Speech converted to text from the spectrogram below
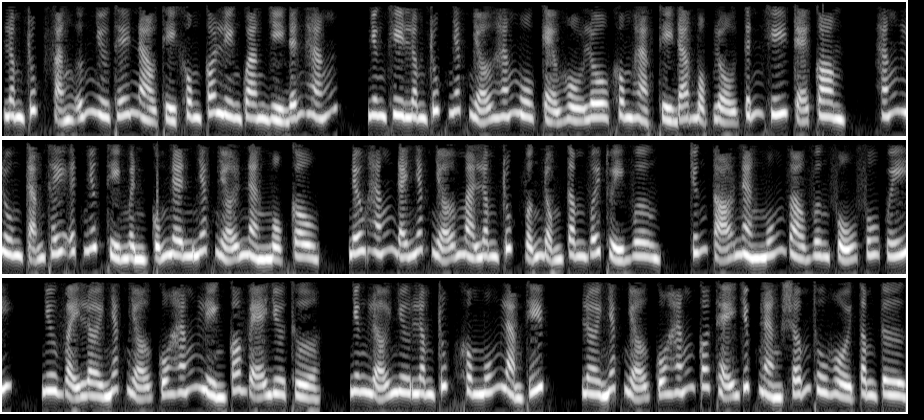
Lâm Trúc phản ứng như thế nào thì không có liên quan gì đến hắn, nhưng khi Lâm Trúc nhắc nhở hắn mua kẹo hồ lô không hạt thì đã bộc lộ tính khí trẻ con, hắn luôn cảm thấy ít nhất thì mình cũng nên nhắc nhở nàng một câu, nếu hắn đã nhắc nhở mà Lâm Trúc vẫn động tâm với Thụy Vương, chứng tỏ nàng muốn vào vương phủ phú quý, như vậy lời nhắc nhở của hắn liền có vẻ dư thừa, nhưng lỡ như Lâm Trúc không muốn làm thiếp, lời nhắc nhở của hắn có thể giúp nàng sớm thu hồi tâm tư,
